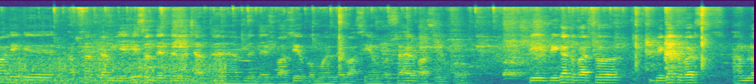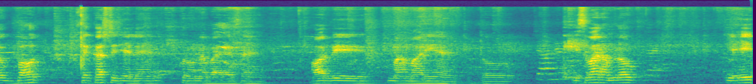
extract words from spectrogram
दीपावली के अवसर पर हम यही संदेश देना चाहते हैं अपने देशवासियों को मोहल्ले वासियों को शहर वासियों को कि विगत वर्षों, विगत वर्ष हम लोग बहुत से कष्ट झेले हैं, कोरोना वायरस हैं और भी महामारी हैं। तो इस बार हम लोग यही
